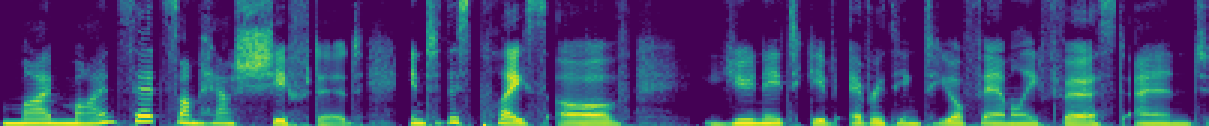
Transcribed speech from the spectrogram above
my mindset somehow shifted into this place of you need to give everything to your family first and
